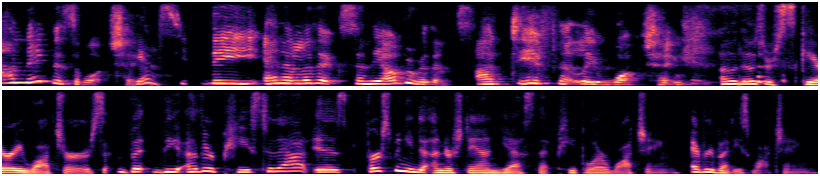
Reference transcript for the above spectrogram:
our neighbors are watching. Yes. The analytics and the algorithms are definitely watching. oh, those are scary watchers. But the other piece to that is first, we need to understand, yes, that people are watching. Everybody's watching.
